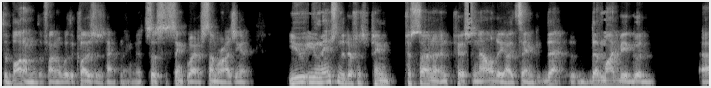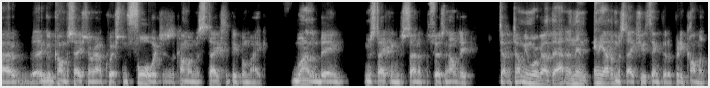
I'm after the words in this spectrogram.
the bottom of the funnel where the close is happening. It's a succinct way of summarizing it. You you mentioned the difference between persona and personality. I think that that might be a good uh, a good conversation around question four, which is the common mistakes that people make one of them being mistaking persona for personality. Tell, tell me more about that, and then any other mistakes you think that are pretty common.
